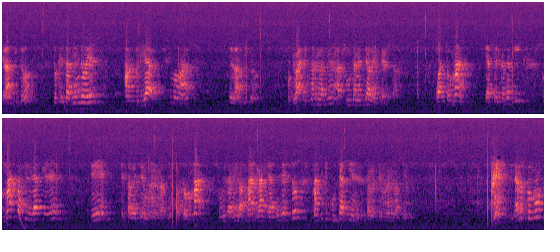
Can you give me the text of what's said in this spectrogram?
el ámbito, lo que está haciendo es ampliar muchísimo más el ámbito. Porque va en una relación absolutamente a la inversa. Cuanto más te acercas aquí, más facilidad tienes de establecer una relación. Cuanto más subes arriba, más grande haces esto, más dificultad tienes de establecer una relación. Fijaros cómo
